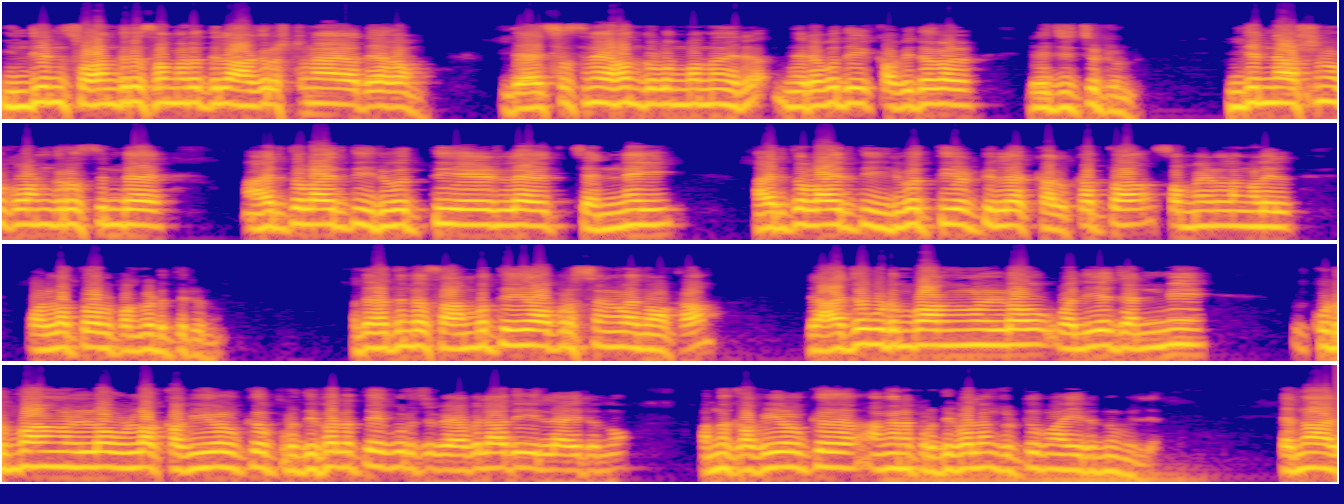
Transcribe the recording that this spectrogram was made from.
ഇന്ത്യൻ സ്വാതന്ത്ര്യ സമരത്തിൽ ആകൃഷ്ടനായ അദ്ദേഹം ദേശസ്നേഹം തുളുമ്പുന്ന നിരവധി കവിതകൾ രചിച്ചിട്ടുണ്ട്. ഇന്ത്യൻ നാഷണൽ കോൺഗ്രസിന്റെ ആയിരത്തി തൊള്ളായിരത്തി ഇരുപത്തി ഏഴിലെ ചെന്നൈ ആയിരത്തി തൊള്ളായിരത്തി ഇരുപത്തിയെട്ടിലെ കൽക്കത്ത സമ്മേളനങ്ങളിൽ വള്ളത്തോൾ പങ്കെടുത്തിരുന്നു. അദ്ദേഹത്തിന്റെ സാമ്പത്തിക പ്രശ്നങ്ങളെ നോക്കാം. രാജകുടുംബാംഗങ്ങളിലോ വലിയ ജന്മി കുടുംബാംഗങ്ങളിലോ ഉള്ള കവികൾക്ക് പ്രതിഫലത്തെക്കുറിച്ച് വേവലാതിയില്ലായിരുന്നു. അന്ന് കവികൾക്ക് അങ്ങനെ പ്രതിഫലം കിട്ടുമായിരുന്നുമില്ല. എന്നാൽ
